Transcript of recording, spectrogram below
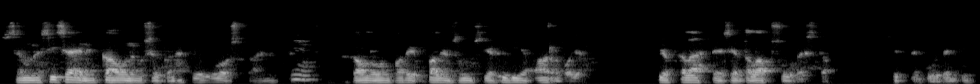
sellainen sisäinen kauneus, joka näkyy ulospäin. Mm. Kaunolla on pari, paljon sellaisia hyviä arvoja, jotka lähtee sieltä lapsuudesta sitten kuitenkin.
